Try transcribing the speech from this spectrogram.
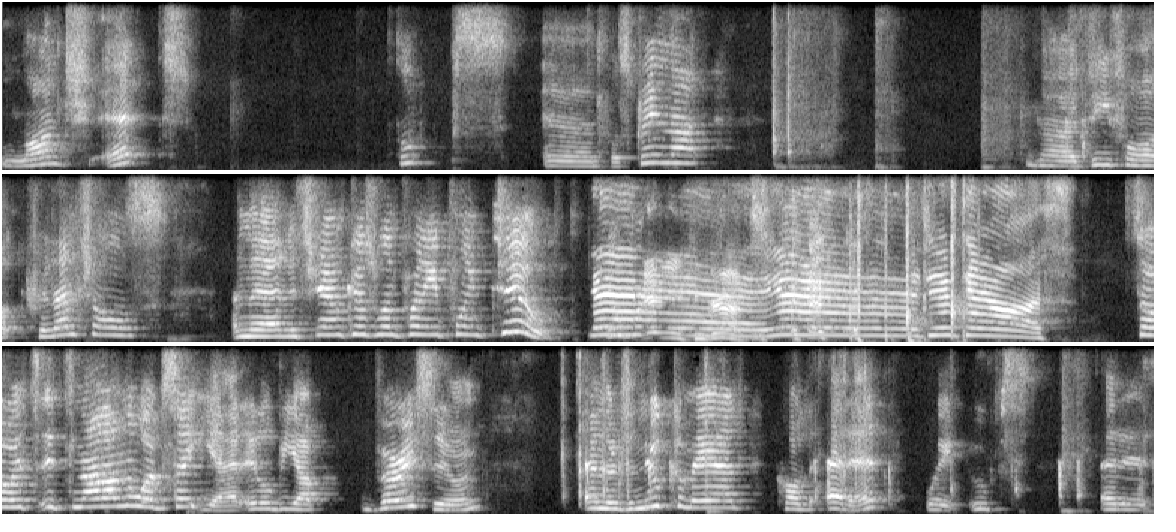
launch it. Oops, and full screen that. The default credentials, and then it's Jamcos 128.2. Yay! congrats. Yay! Jam Chaos. So it's it's not on the website yet. It'll be up very soon. And there's a new command called edit. Wait, oops. Edit.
